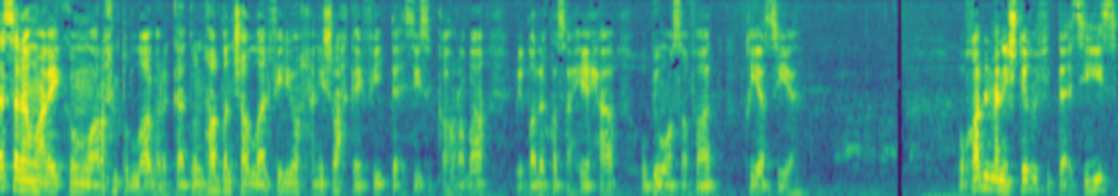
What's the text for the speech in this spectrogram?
السلام عليكم ورحمة الله وبركاته. النهاردة إن شاء الله الفيديو حنشرح كيفية تأسيس الكهرباء بطريقة صحيحة وبمواصفات قياسية. وقبل ما نشتغل في التأسيس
